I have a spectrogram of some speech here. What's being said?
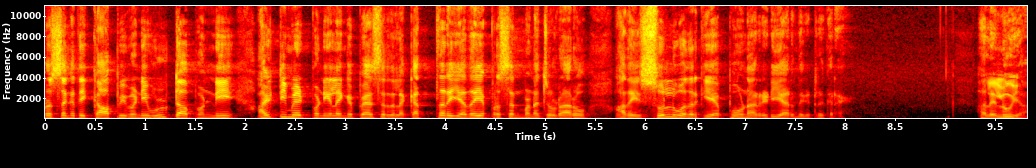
பிரசங்கத்தை காப்பி பண்ணி உல்டா பண்ணி அல்டிமேட் பண்ணியெல்லாம் இங்கே பேசுறதில்ல. கத்தரை எதையை ப்ரெசன்ட் பண்ண சொல்கிறாரோ அதை சொல்லுவதற்கு எப்போவும் நான் ரெடியாக இருந்துகிட்டு இருக்கிறேன். ஹalleluya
